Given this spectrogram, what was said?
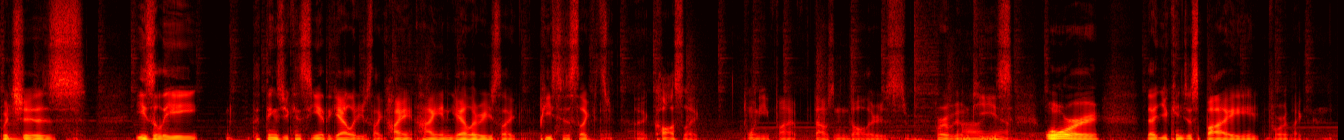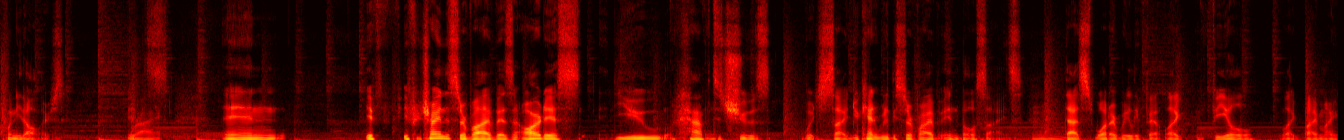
which is easily the things you can see at the galleries, like high high end galleries, like pieces like uh, cost like twenty five thousand dollars for a Ah, piece, or that you can just buy for like twenty dollars. Right. And if if you're trying to survive as an artist, you have to choose which side. You can't really survive in both sides. Mm. That's what I really felt like feel like by my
